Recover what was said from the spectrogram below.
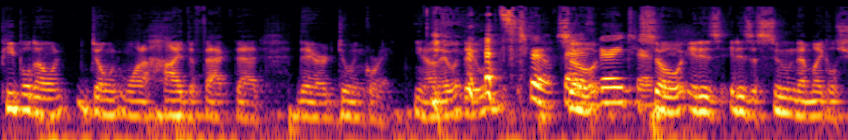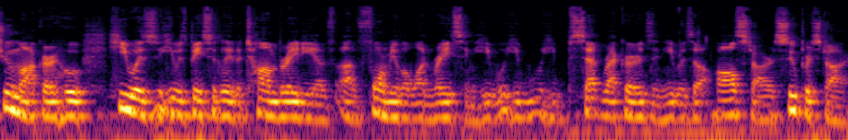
people don't don't want to hide the fact that they're doing great. You know, they, they, that's true. So, that is very true. So it is it is assumed that Michael Schumacher, who he was he was basically the Tom Brady of, of Formula One racing. He he he set records and he was an all star, superstar.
